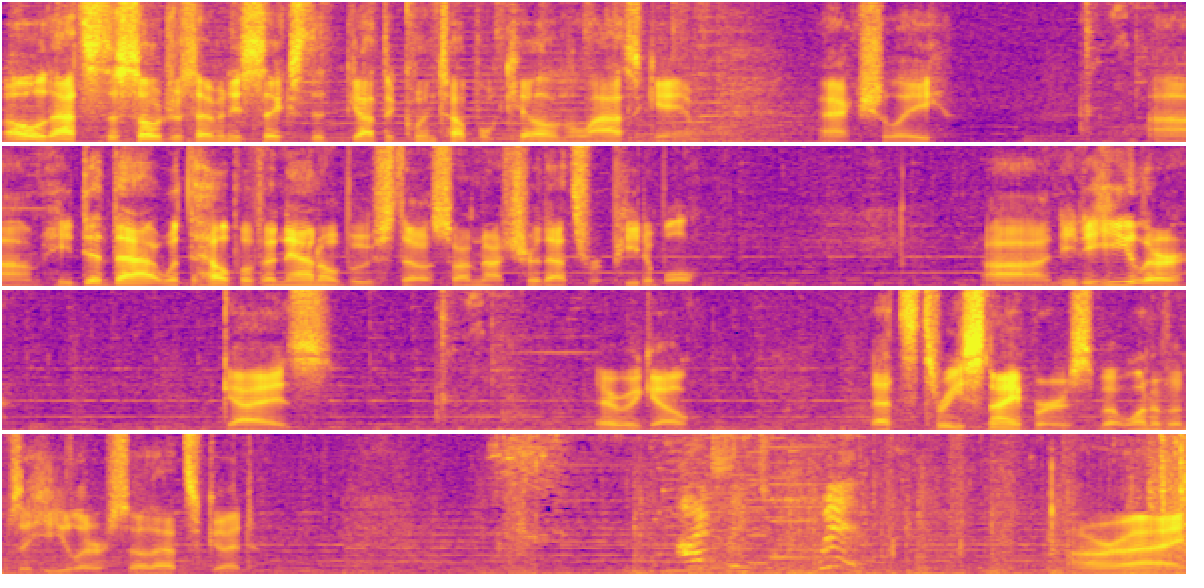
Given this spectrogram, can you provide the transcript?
Oh, that's the Soldier 76 that got the quintuple kill in the last game, actually. Um, he did that with the help of a nano boost, though, so I'm not sure that's repeatable. Uh, need a healer, guys. There we go. That's three snipers, but one of them's a healer, so that's good. I play to win. All right.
